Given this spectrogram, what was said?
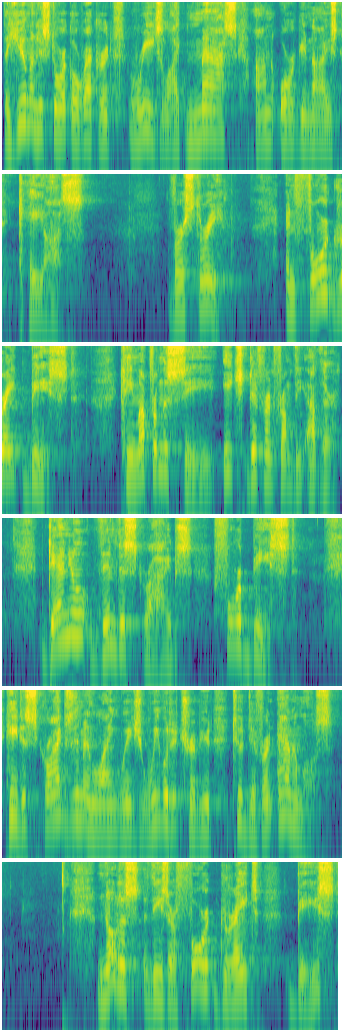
The human historical record reads like mass, unorganized chaos. Verse 3 And four great beasts came up from the sea, each different from the other. Daniel then describes four beasts. He describes them in language we would attribute to different animals. Notice these are four great beasts,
